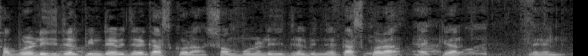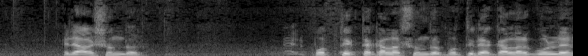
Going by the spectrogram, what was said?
সম্পূর্ণ ডিজিটাল প্রিন্টের ভিতরে কাজ করা, সম্পূর্ণ ডিজিটাল প্রিন্টের কাজ করা, একেবারে দেখেন, এটা আরও সুন্দর। প্রত্যেকটা কালার সুন্দর, প্রতিটা কালার গোল্ডেন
